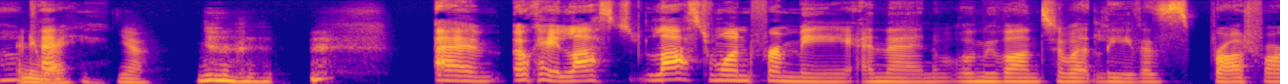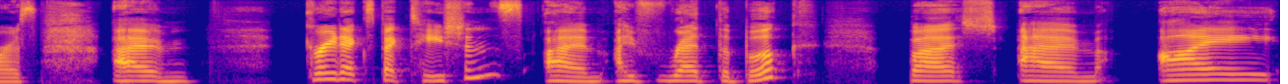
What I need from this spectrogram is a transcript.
Anyway, yeah. Um, okay, last last one from me, and then we'll move on to what Lee has brought for us. Um, Great Expectations. Um, I've read the book, but um, I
